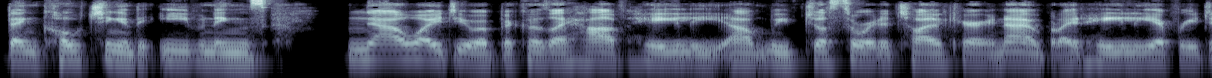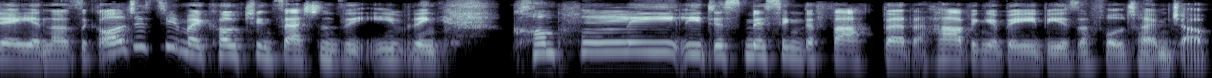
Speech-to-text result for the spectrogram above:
then coaching in the evenings. Now I do it because I have Haley. Um, we've just sorted childcare now, but I'd Haley every day. And I was like, I'll just do my coaching sessions the evening, completely dismissing the fact that having a baby is a full time job.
